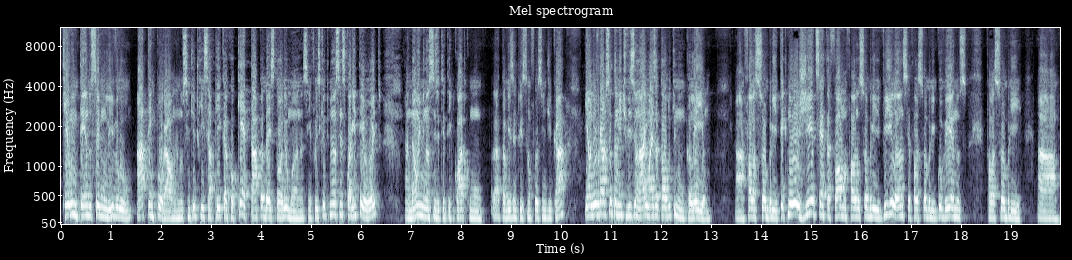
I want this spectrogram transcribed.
que eu entendo ser um livro atemporal, né, no sentido que se aplica a qualquer etapa da história humana. Assim, foi escrito em 1948, ah, não em 1984, como ah, talvez a intuição fosse indicar, e é um livro absolutamente visionário, mais atual do que nunca. Leiam. Ah, fala sobre tecnologia, de certa forma, fala sobre vigilância, fala sobre governos, fala sobre ah,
